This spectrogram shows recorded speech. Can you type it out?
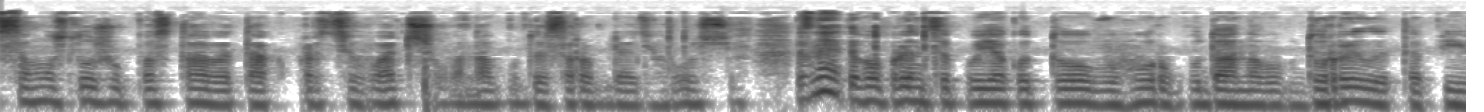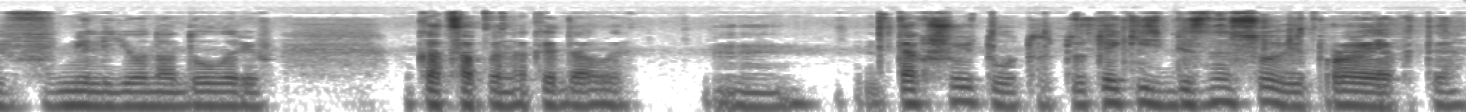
саму службу поставити так працювати, що вона буде заробляти гроші. Знаєте, по принципу, як ото в гору Буданову обдурили та півмільйона доларів кацапи накидали. Так що і тут. Тут якісь бізнесові проекти.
